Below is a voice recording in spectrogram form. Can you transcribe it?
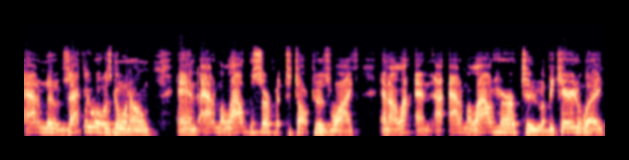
Adam knew exactly what was going on, and Adam allowed the serpent to talk to his wife, and, and uh, Adam allowed her to be carried away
